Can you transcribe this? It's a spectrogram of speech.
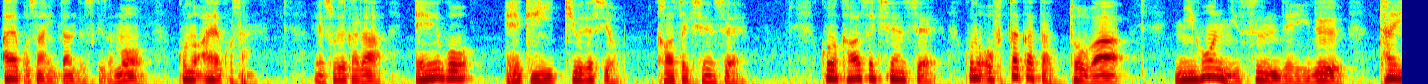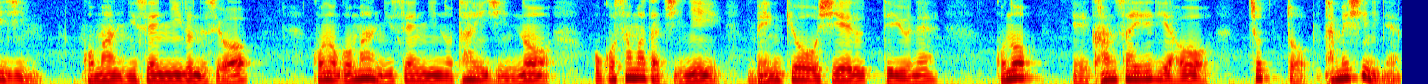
綾子さんいたんですけどもこの綾子さんえそれから英語英検1級ですよ川崎先生この川崎先生このお二方とは日本に住んでいるタイ人5万2,000人いるんですよ。この5万2,000人のタイ人のお子様たちに勉強を教えるっていうねこの、関西エリアをちょっと試しにね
